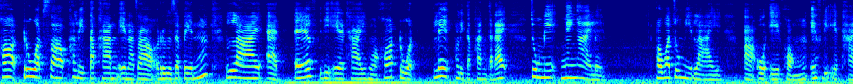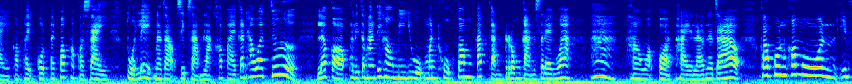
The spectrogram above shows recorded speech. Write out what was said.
ข้อตรวจสอบผลิตภัณฑ์เอนะเจ้า หรือจะเป็น line at fda ไทยหัวข้อตรวจเลขผลิตภัณฑ์ก็ได้ จุงนี้ง่ายๆเลย เพราะว่าจุงมีลน์อ่า OA ของ FDA ไทย ก็ไปกดไปป๊อกเขาก็ใส่ตัวเลขนะจ้า13 หลักเข้าไป กันถ้าว่าจื้อ แล้วก็ผลิตภัณฑ์ที่เฮามีอยู่ มันถูกต้องตัดกันตรงกันแสดงว่าเฮาปลอดภัยแล้วนะเจ้า ขอบคุณข้อมูล อินโฟ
